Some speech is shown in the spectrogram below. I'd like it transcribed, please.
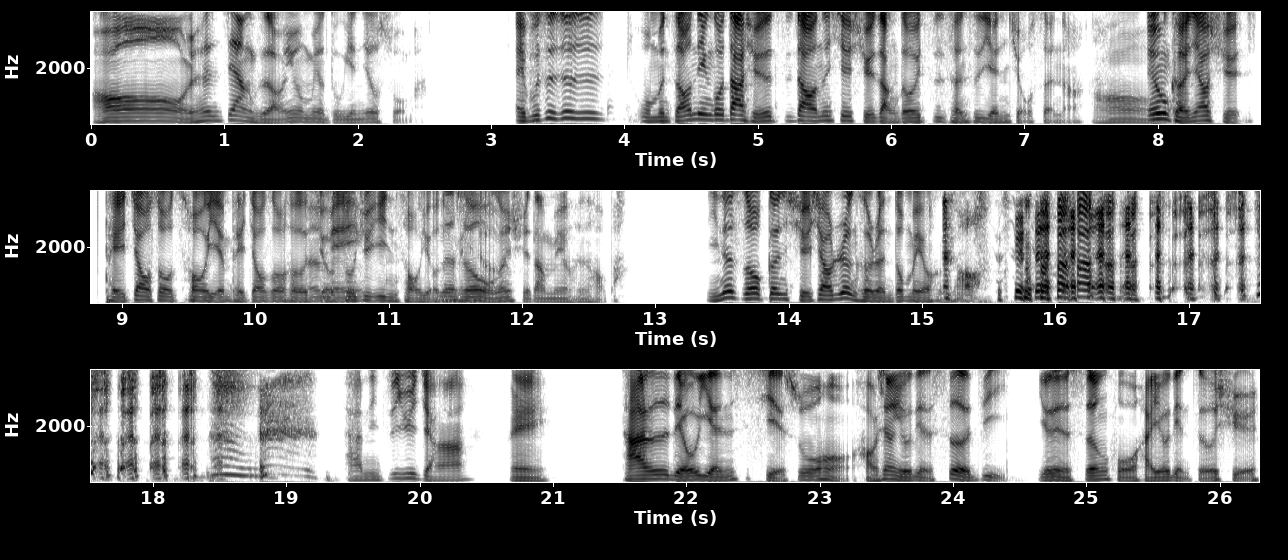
哦，原来是这样子哦，因为我没有读研究所嘛。哎、不是，就是我们只要念过大学就知道，那些学长都会自称是研究生啊。哦因为我们可能要学陪教授抽烟，陪教授喝酒，出去应酬。有的那时候我跟学长没有很好吧？你那时候跟学校任何人都没有很好。啊，你继续讲啊。哎，他是留言写说哦，好像有点设计，有点生活，还有点哲学，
